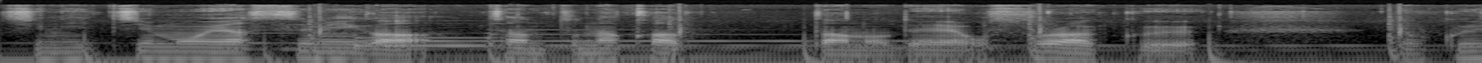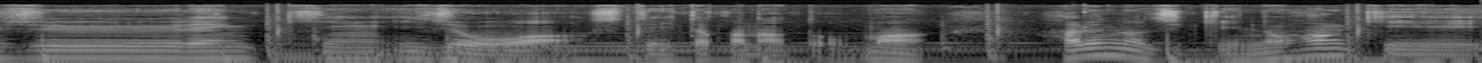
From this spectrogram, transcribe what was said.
1日も休みがちゃんとなかったのでおそらく60連勤以上はしていたかなと。まあ春の時期農繁期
